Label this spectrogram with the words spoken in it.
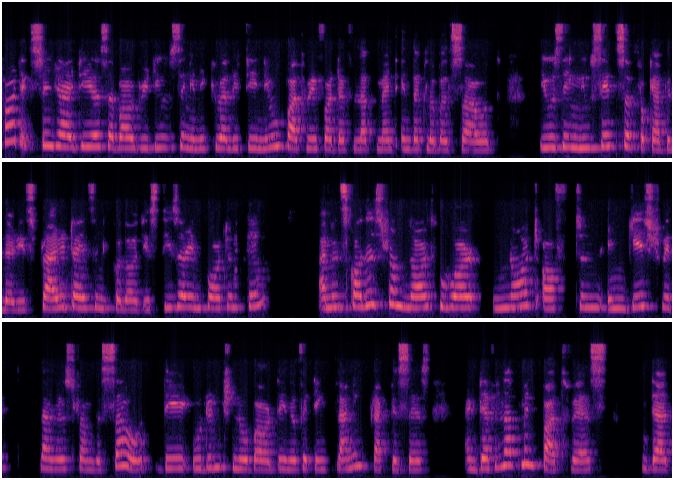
thought exchange ideas about reducing inequality, new pathway for development in the global south, using new sets of vocabularies, prioritizing ecologies. These are important things. I mean, scholars from North who are not often engaged with planners from the South, they wouldn't know about the innovating planning practices and development pathways that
